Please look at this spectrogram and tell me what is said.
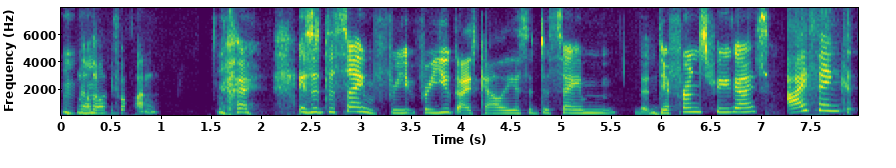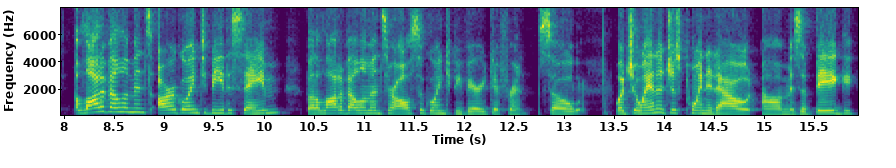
mm-hmm. not only for fun. Okay. Is it the same for you, for you guys, Caly? Is it the same difference for you guys? I think a lot of elements are going to be the same, but a lot of elements are also going to be very different. So what Joanna just pointed out um, is a big.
